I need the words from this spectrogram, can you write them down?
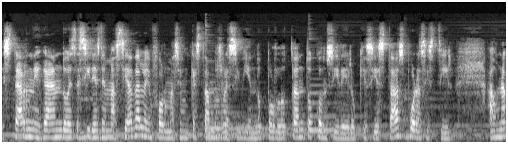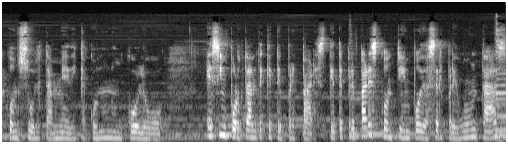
estar negando, es decir, es demasiada la información que estamos recibiendo, por lo tanto considero que si estás por asistir a una consulta médica con un oncólogo, es importante que te prepares, que te prepares con tiempo de hacer preguntas,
